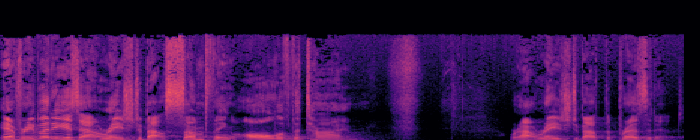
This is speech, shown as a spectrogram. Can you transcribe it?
Everybody is outraged about something all of the time. We're outraged about the president.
